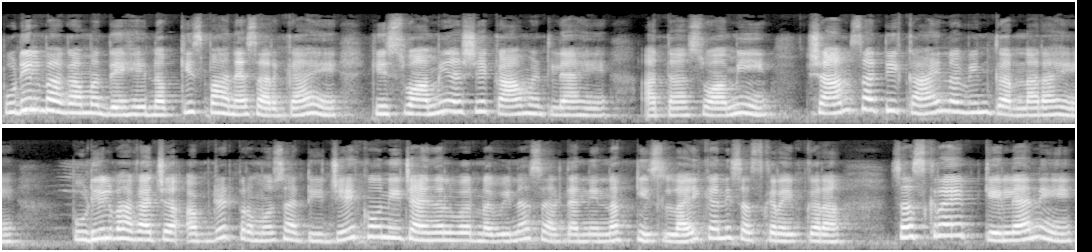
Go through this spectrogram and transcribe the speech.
पुढील भागामध्ये हे नक्कीच पाहण्यासारखं आहे की स्वामी असे का म्हटले आहे? आता स्वामी श्यामसाठी काय नवीन करणार आहे? पुढील भागाच्या अपडेट प्रमोसाठी जे कोणी चॅनलवर नवीन असाल त्यांनी नक्कीच लाईक आणि सबस्क्राईब करा. सबस्क्राईब केल्याने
